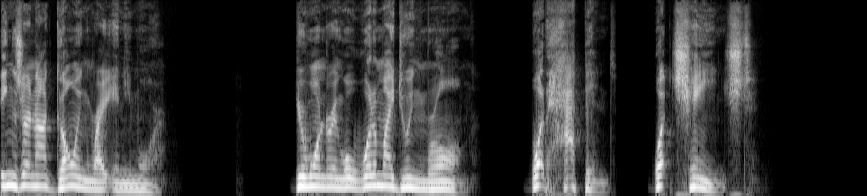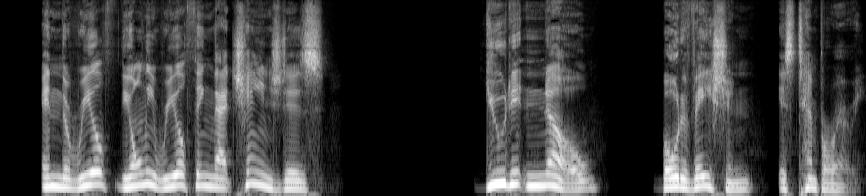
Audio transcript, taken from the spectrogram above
things are not going right anymore. You're wondering, well, what am I doing wrong? What happened? What changed? And the real, the only real thing that changed is you didn't know motivation is temporary.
